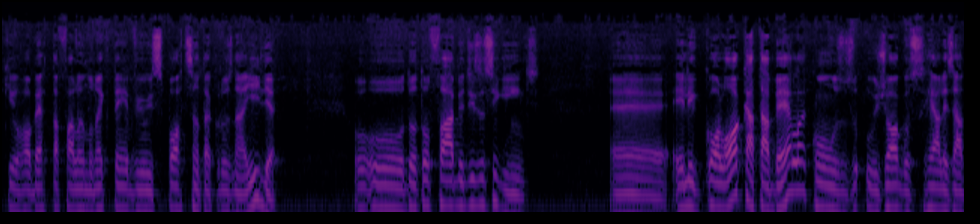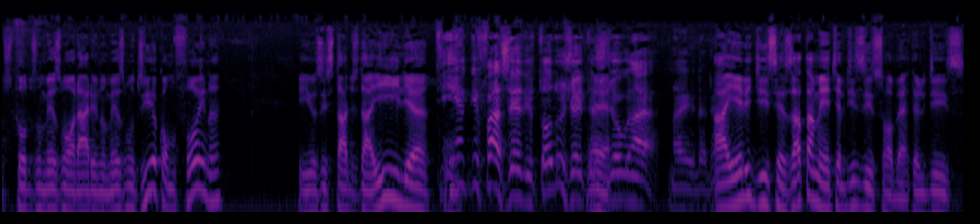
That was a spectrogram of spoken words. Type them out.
que o Roberto está falando, né, que teve o Esporte Santa Cruz na ilha, o, o doutor Fábio diz o seguinte, é, ele coloca a tabela com os, os jogos realizados todos no mesmo horário e no mesmo dia, como foi, né? e os estádios da ilha. Tinha que fazer de todo jeito é. esse jogo na, na ilha. Né? Aí ele disse, exatamente, ele diz isso, Roberto. Ele diz:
